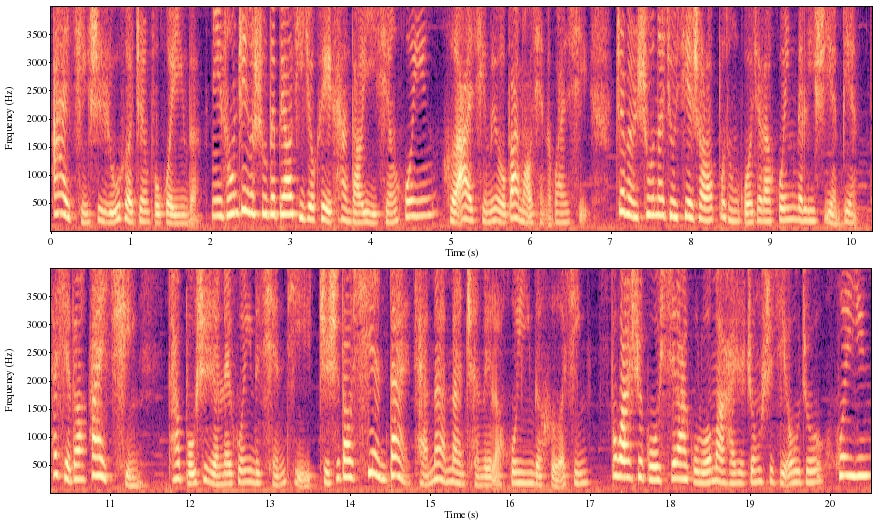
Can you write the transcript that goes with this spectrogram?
爱情是如何征服婚姻的。你从这个书的标题就可以看到，以前婚姻和爱情没有半毛钱的关系。这本书呢，就介绍了不同国家的婚姻的历史演变。他写道，爱情它不是人类婚姻的前提，只是到现代才慢慢成为了婚姻的核心。不管是古希腊、古罗马，还是中世纪欧洲，婚姻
